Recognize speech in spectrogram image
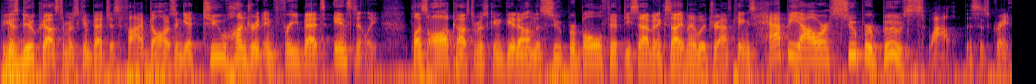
because new customers can bet just $5 and get 200 in free bets instantly. Plus, all customers can get on the Super Bowl 57 excitement with DraftKings Happy Hour Super Boosts. Wow, this is great.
